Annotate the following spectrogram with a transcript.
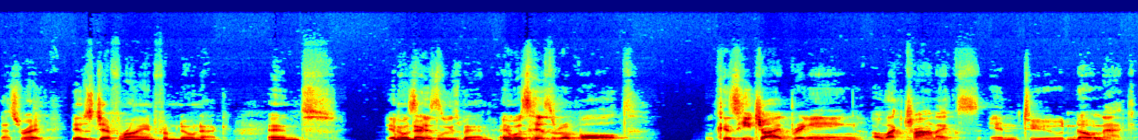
That's right. It was Jeff Ryan from No Neck and It No was Neck his, Blues Band. It was his revolt because he tried bringing electronics into No Neck,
